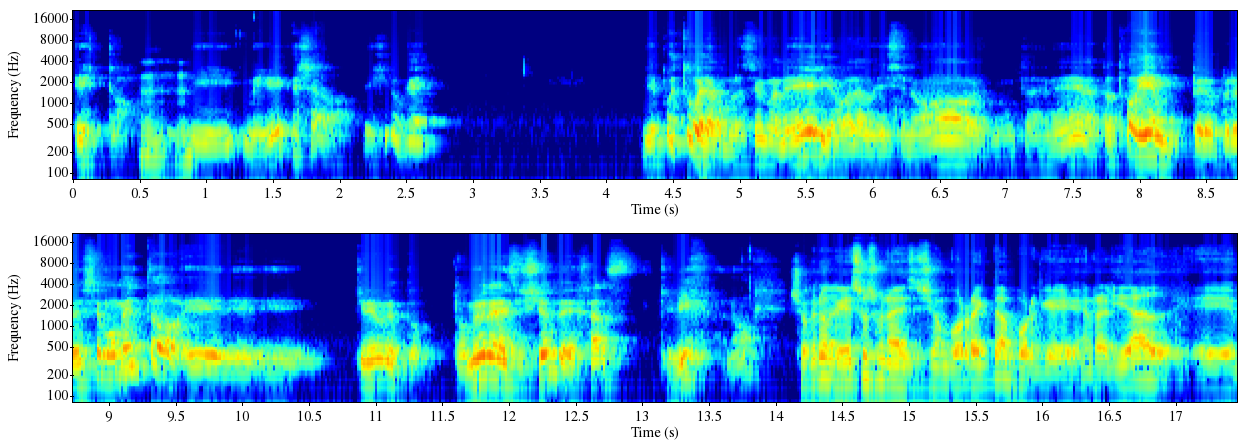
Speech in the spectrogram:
esto. Y me quedé callado. Dije, ok. Y después tuve la conversación con él y ahora me dice, no, me gusta de nena, está todo bien. Pero, pero en ese momento eh, eh, eh, creo que to- tomé una decisión de dejar que elija, ¿no? Yo creo Sí. que eso es una decisión correcta porque en realidad, eh,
